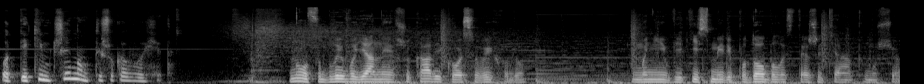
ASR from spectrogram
От яким чином ти шукав вихід? Ну, особливо я не шукав якогось виходу. Мені в якійсь мірі подобалось те життя, тому що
